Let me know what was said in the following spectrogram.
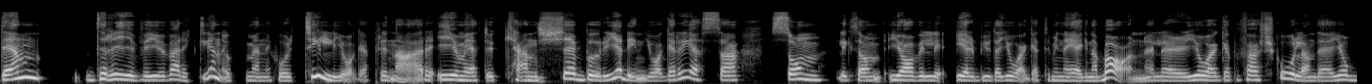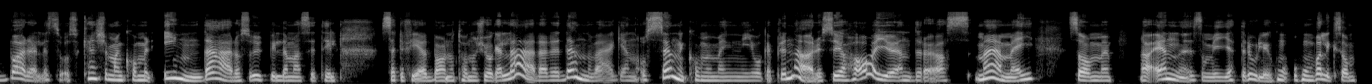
den driver ju verkligen upp människor till yogaprenör i och med att du kanske börjar din yogaresa som liksom, jag vill erbjuda yoga till mina egna barn eller yoga på förskolan där jag jobbar eller så. Så kanske man kommer in där och så utbildar man sig till certifierad barn och tonårsyogalärare den vägen och sen kommer man in i yogaprenör. Så jag har ju en drös med mig som, ja, en som är jätterolig, hon, hon var liksom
